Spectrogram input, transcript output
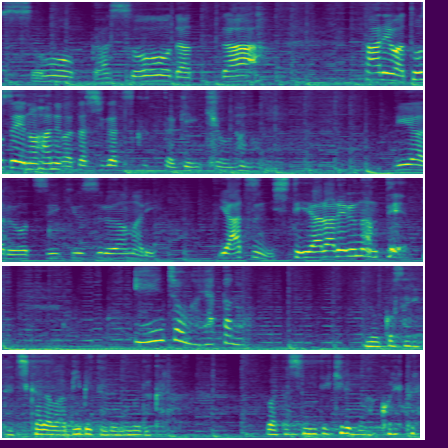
そうかそうだった。彼は都政の羽私が作った元凶なのに。リアルを追求するあまり奴にしてやられるなんて。委員長がやったの。残された力は微々たるものだから私にできるのはこれくらい。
